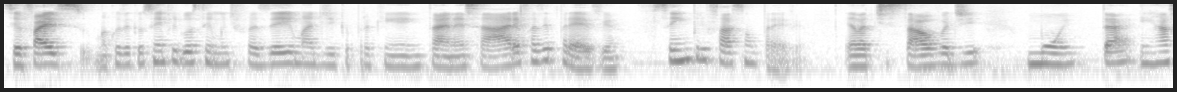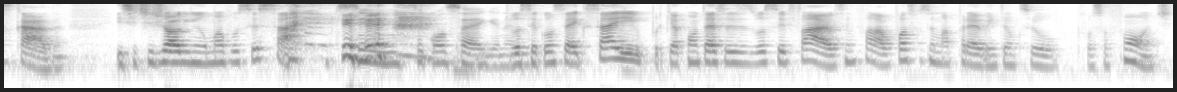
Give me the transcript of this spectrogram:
Você faz uma coisa que eu sempre gostei muito de fazer e uma dica para quem está nessa área é fazer prévia. Sempre façam prévia. Ela te salva de muita enrascada. E se te joga em uma, você sai. Sim, você consegue, né? Você consegue sair, porque acontece às vezes você fala, eu sempre falava, posso fazer uma prévia então com, seu, com a sua fonte?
